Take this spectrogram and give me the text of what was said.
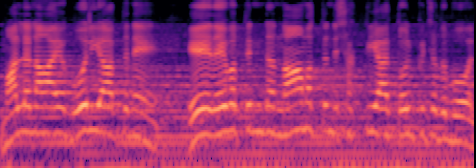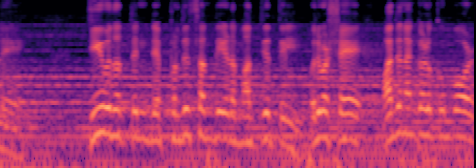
മല്ലനായ ഗോലിയാത്തിനെ ഏ ദൈവത്തിന്റെ നാമത്തിന്റെ ശക്തിയാൽ തോൽപ്പിച്ചതുപോലെ ജീവിതത്തിന്റെ പ്രതിസന്ധിയുടെ മധ്യത്തിൽ ഒരുപക്ഷെ വചനം കേൾക്കുമ്പോൾ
